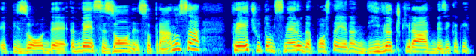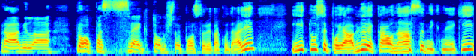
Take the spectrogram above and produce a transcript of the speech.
epizode, dve sezone Sopranosa kreću u tom smeru da postaje jedan divljački rad bez ikakvih pravila, propast sveg toga što je postojao i tako dalje. I tu se pojavljuje kao naslednik neki,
